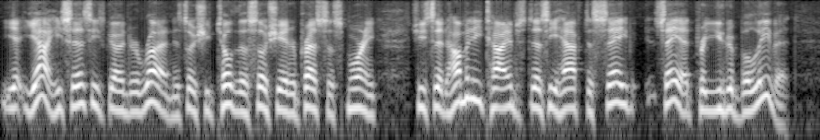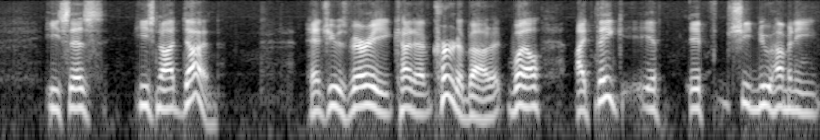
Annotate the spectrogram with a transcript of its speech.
yeah, he says he's going to run. And so she told the Associated Press this morning, she said, how many times does he have to say, say it for you to believe it? He says he's not done. And she was very kind of curt about it. Well, I think if if she knew how many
